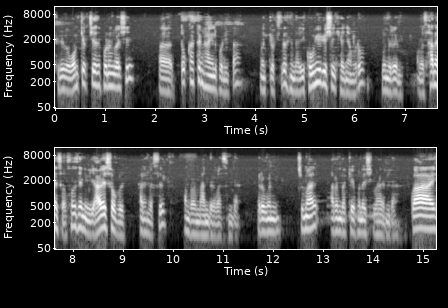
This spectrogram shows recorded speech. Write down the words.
그리고 원격지에서 보는 것이 아, 똑같은 강의를 보니까 원격지도 된다. 이 공유교실 개념으로 오늘은 산에서 선생님이 야외 수업을 하는 것을 한번 만들어 봤습니다. 여러분 주말 아름답게 보내시기 바랍니다. 바이.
